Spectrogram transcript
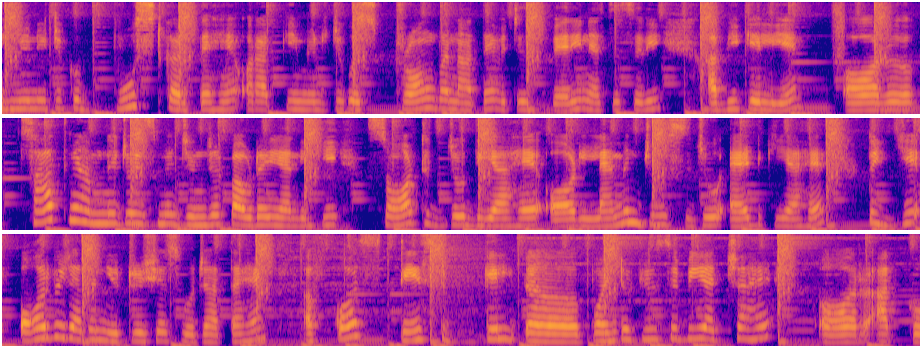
इम्यूनिटी को बूस्ट करते हैं और आपकी इम्यूनिटी को स्ट्रॉन्ग बनाते हैं विच इज़ वेरी नेसेसरी अभी के लिए। और साथ में हमने जो इसमें जिंजर पाउडर यानी कि सॉल्ट जो दिया है और लेमन जूस जो ऐड किया है तो ये और भी ज़्यादा न्यूट्रिशियस हो जाता है। ऑफकोर्स टेस्ट के पॉइंट ऑफ़ व्यू से भी अच्छा है और आपको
